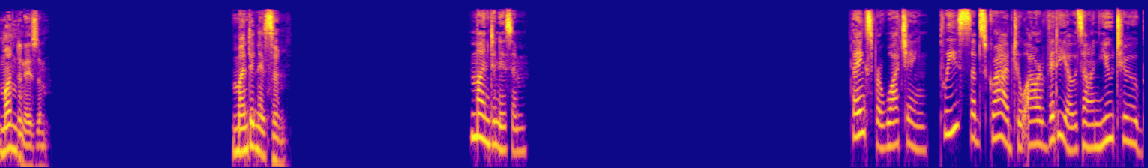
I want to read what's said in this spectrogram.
Mundanism. Mundanism. Mundanism. Thanks for watching. Please subscribe to our videos on YouTube.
